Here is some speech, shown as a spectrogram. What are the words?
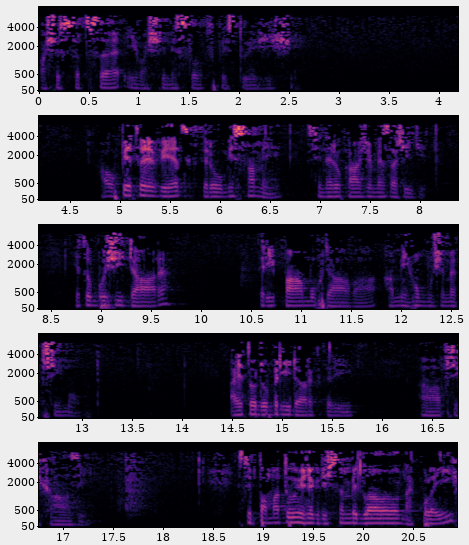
vaše srdce i vaše mysl v Kristu Ježíši. A opět to je věc, kterou my sami si nedokážeme zařídit. Je to boží dar, který Pán Bůh dává a my ho můžeme přijmout. A je to dobrý dar, který a, přichází. Si pamatuju, že když jsem bydlel na kolejích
